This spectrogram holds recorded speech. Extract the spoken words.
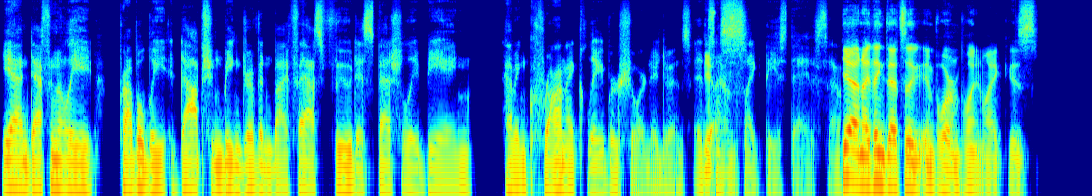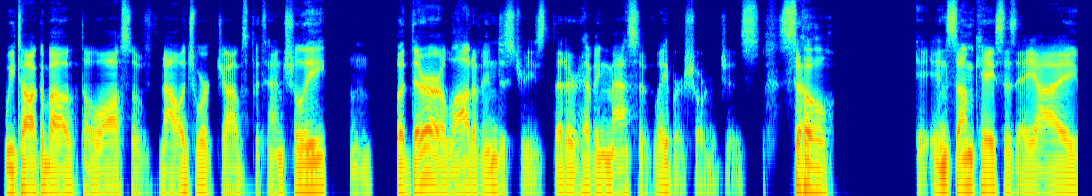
Yeah and definitely probably adoption being driven by fast food especially being having chronic labor shortages it yes. sounds like these days so. Yeah and i think that's an important point mike is we talk about the loss of knowledge work jobs potentially. Mm-hmm. But there are a lot of industries that are having massive labor shortages. So, in some cases, AI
